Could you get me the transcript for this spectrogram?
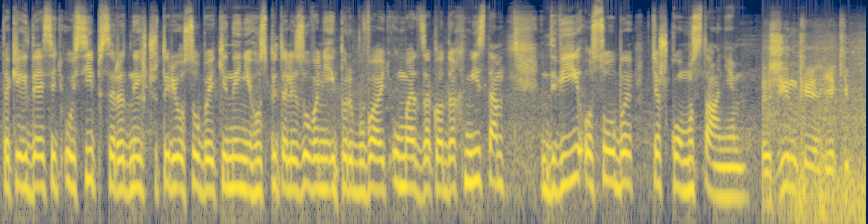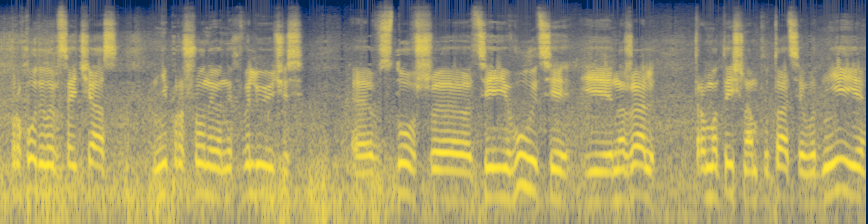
Таких 10 осіб. Серед них 4 особи, які нині госпіталізовані і перебувають у медзакладах міста. Дві особи в тяжкому стані. Жінки, які проходили в цей час, ні про що не хвилюючись вздовж е, цієї вулиці. І, на жаль, травматична ампутація в однієї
